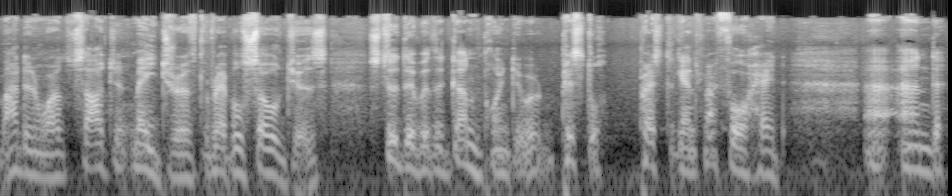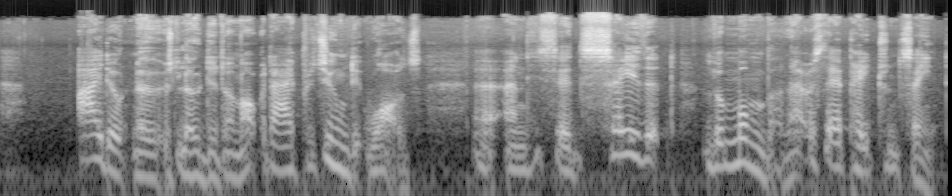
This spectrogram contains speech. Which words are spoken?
I don't know what, sergeant major of the rebel soldiers stood there with a gun pointed, a pistol pressed against my forehead. Uh, and I don't know if it was loaded or not, but I presumed it was. Uh, and he said, Say that Lumumba, that was their patron saint,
